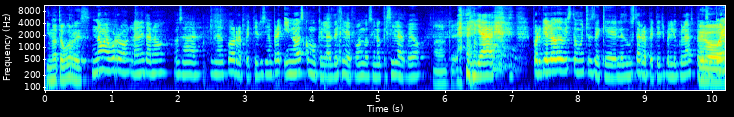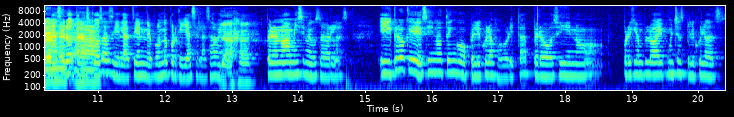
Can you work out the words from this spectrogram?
Y no te aburres. No me aburro, la neta no. O sea, las puedo repetir siempre. Y no es como que las deje de fondo, sino que sí las veo. Ah, ok. Y ya, porque luego he visto muchos de que les gusta repetir películas, pero, Pero se pueden hacer otras ajá. cosas y las tienen de fondo porque ya se las saben. Ya, ajá. Pero no, a mí sí me gusta verlas. Y creo que sí, no tengo película favorita, pero sí, no. Por ejemplo, hay muchas películas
